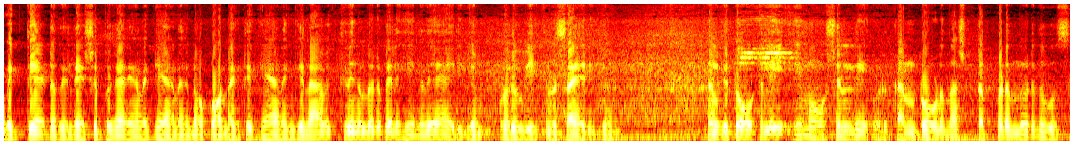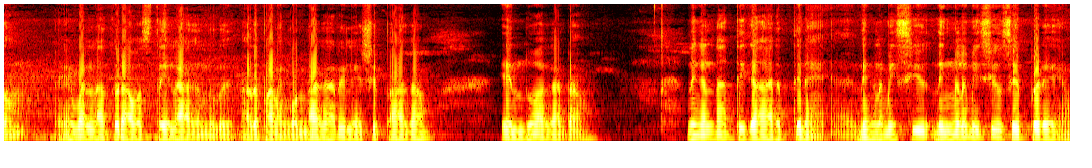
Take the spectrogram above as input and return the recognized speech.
വ്യക്തിയായിട്ട് റിലേഷൻഷിപ്പ് കാര്യങ്ങളൊക്കെയാണ് നോ കോണ്ടാക്റ്റ് ഒക്കെ ആണെങ്കിൽ ആ വ്യക്തി നിങ്ങളുടെ ഒരു ബലഹീനതയായിരിക്കും ഒരു വീക്ക്നെസ് ആയിരിക്കും. നിങ്ങൾക്ക് ടോട്ടലി ഇമോഷണലി ഒരു കൺട്രോൾ നഷ്ടപ്പെടുന്ന ഒരു ദിവസം വല്ലാത്തൊരു അവസ്ഥയിലാകുന്നത്. അത് പണം കൊണ്ടാകാം റിലേഷൻഷിപ്പ് ആകാം എന്തും ആകാം കേട്ടോ നിങ്ങളുടെ അധികാരത്തിനെ നിങ്ങൾ മിസ്യൂ നിങ്ങൾ മിസ്യൂസ് ചെയ്യപ്പെടുകയോ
